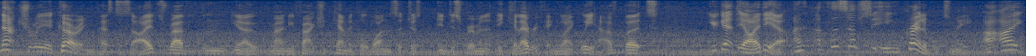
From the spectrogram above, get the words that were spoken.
naturally occurring pesticides rather than, you know, manufactured chemical ones that just indiscriminately kill everything like we have, but you get the idea. And that's absolutely incredible to me. I, I,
